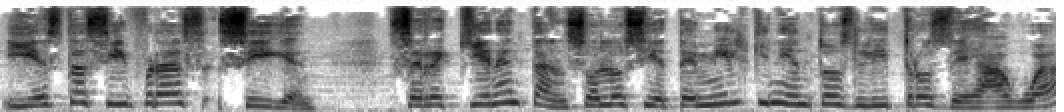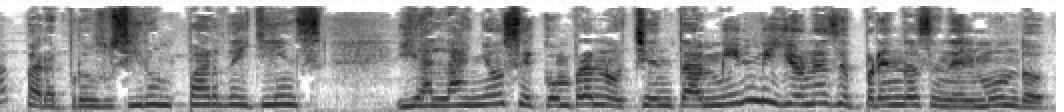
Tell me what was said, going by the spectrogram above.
Y estas cifras siguen. Se requieren tan solo 7.500 litros de agua para producir un par de jeans y al año se compran 80 mil millones de prendas en el mundo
